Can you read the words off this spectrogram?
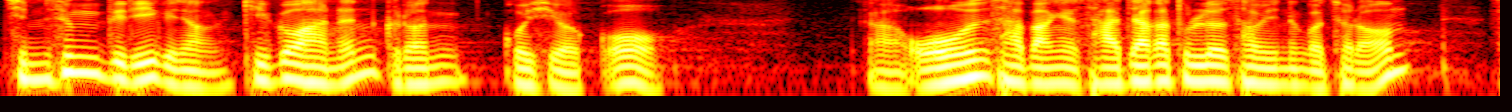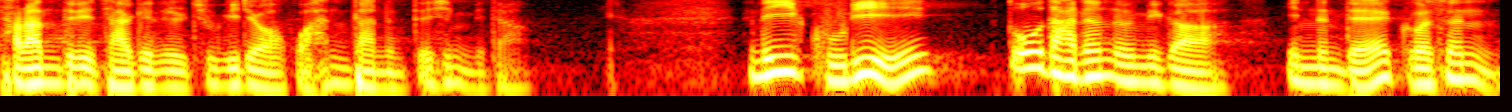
짐승들이 그냥 기거하는 그런 곳이었고 아, 온 사방에 사자가 둘러서 있는 것처럼 사람들이 자기들을 죽이려고 한다는 뜻입니다. 근데 이 굴이 또 다른 의미가 있는데 그것은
